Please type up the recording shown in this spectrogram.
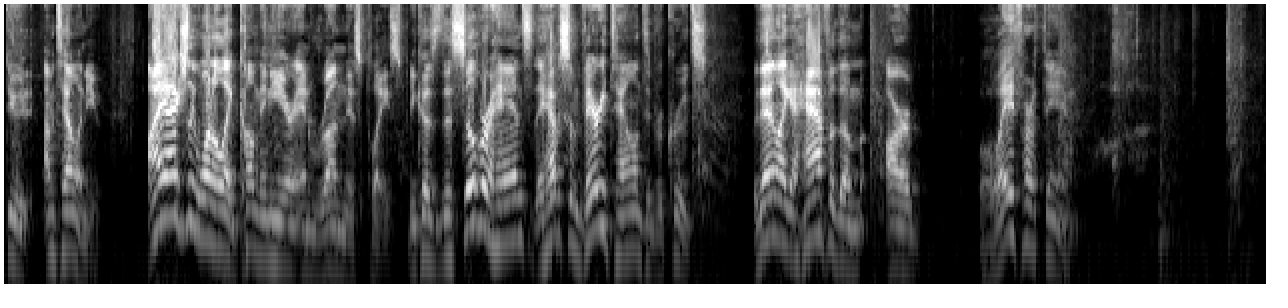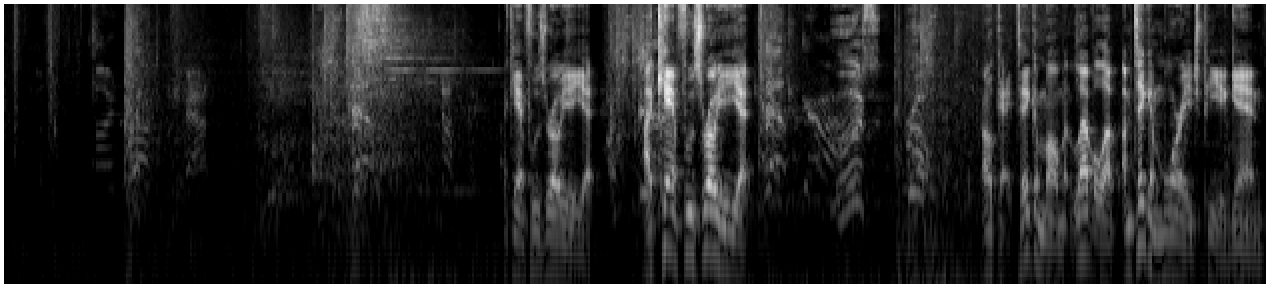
Dude, I'm telling you. I actually want to like come in here and run this place because the Silver Hands, they have some very talented recruits. But then like a half of them are wafer thin. Can't Fuzro you yet. I can't Fuzro you yet. Okay, take a moment. Level up. I'm taking more HP again.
